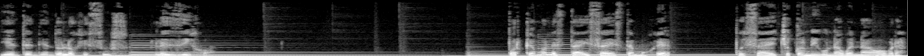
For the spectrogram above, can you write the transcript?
Y entendiéndolo Jesús les dijo, ¿Por qué molestáis a esta mujer? Pues ha hecho conmigo una buena obra,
